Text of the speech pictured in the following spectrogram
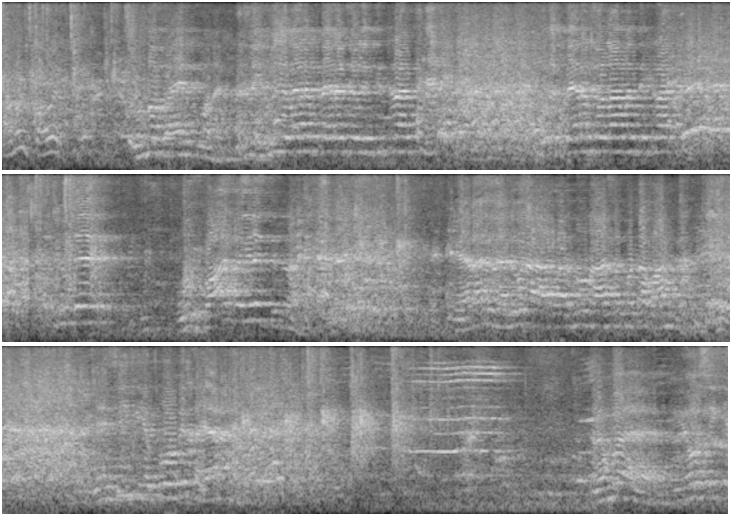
தமிழ் பவர் ரொம்ப பயந்து போனேன். இவங்க வேற பேரை சொல்லி திட்டுறாங்க? இவங்க பேரை சொல்லாம திட்டுறாங்க? இவங்க ஒரு பார்வையில திட்டுறாங்க. யாராவது நடுவர் வரணும்னு ஆசைப்பட்டா வாங்க. எசிக்கு எப்போவுமே தயாரா ரொம்ப யோசிக்க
